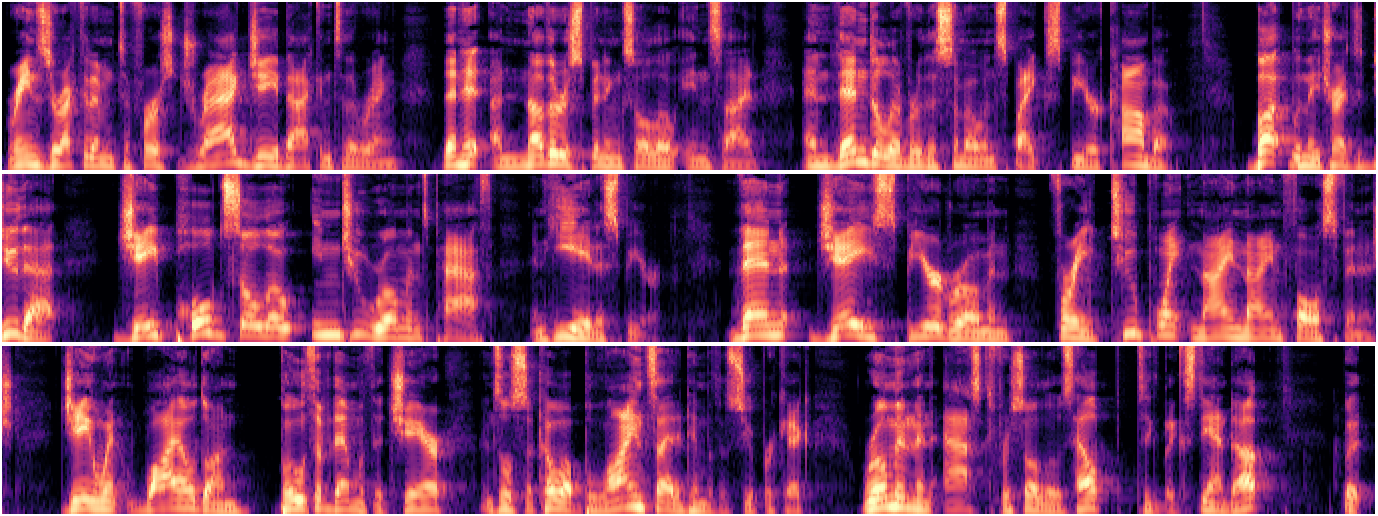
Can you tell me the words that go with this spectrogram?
Reigns directed him to first drag Jey back into the ring, then hit another spinning solo inside, and then deliver the Samoan spike spear combo. But when they tried to do that, Jey pulled Solo into Roman's path and he ate a spear. Then Jey speared Roman for a 2.99 false finish. Jey went wild on both of them with a chair until Sikoa blindsided him with a super kick. Roman then asked for Solo's help to like stand up, but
